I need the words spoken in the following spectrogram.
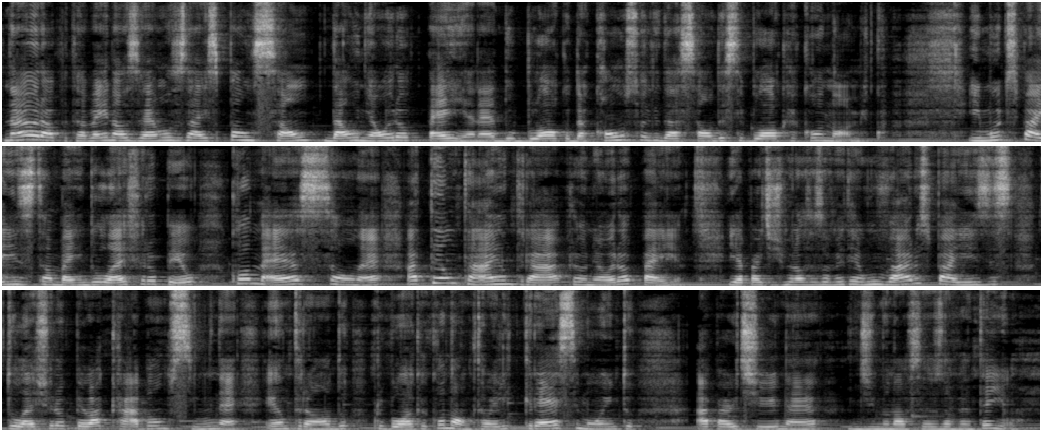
Na Europa também nós vemos a expansão da União Europeia, né, do bloco, da consolidação desse bloco econômico. E muitos países também do leste europeu começam né, a tentar entrar para a União Europeia. E a partir de 1991, vários países do leste europeu acabam sim né, entrando para o bloco econômico. Então ele cresce muito a partir né, de 1991.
